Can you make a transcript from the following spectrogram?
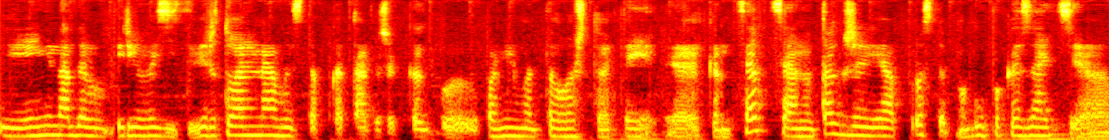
И не надо перевозить. Виртуальная выставка также, как бы, помимо того, что это э, концепция, но также я просто могу показать э,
